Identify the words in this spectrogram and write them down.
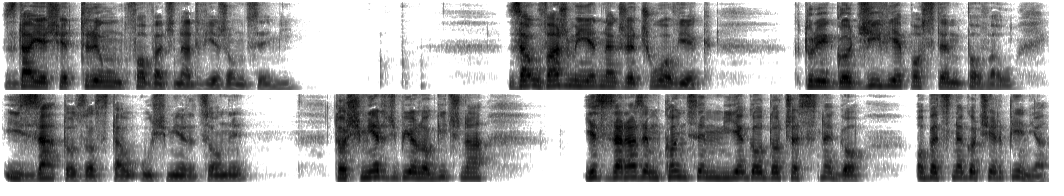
zdaje się triumfować nad wierzącymi. Zauważmy jednak, że człowiek, który godziwie postępował i za to został uśmiercony, to śmierć biologiczna jest zarazem końcem jego doczesnego, obecnego cierpienia.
